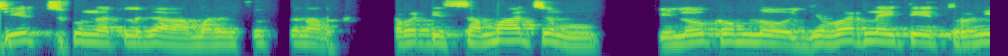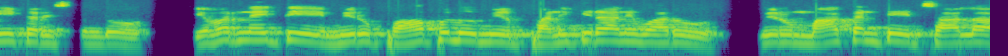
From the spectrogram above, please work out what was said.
చేర్చుకున్నట్లుగా మనం చూస్తున్నాం. కాబట్టి సమాజం ఈ లోకంలో ఎవరినైతే తృణీకరిస్తుందో ఎవరినైతే మీరు పాపులు మీరు పనికిరాని వారు మీరు మాకంటే చాలా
